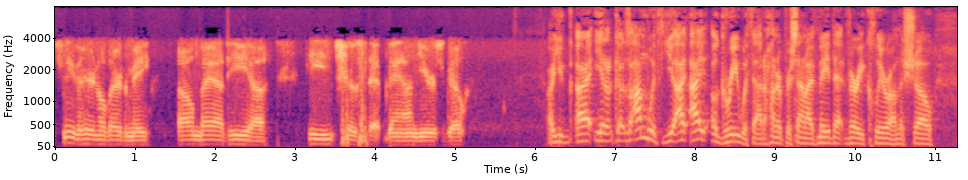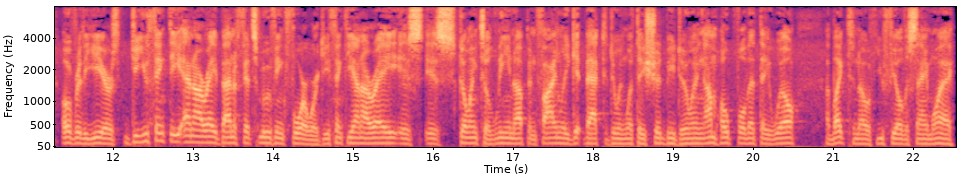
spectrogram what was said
it's neither here nor there to me. On that, he uh, he should have stepped down years ago. Are you, uh, you know, because I'm with you. I, I agree with that 100%. I've made that very clear on the show over the years. Do you think the NRA benefits moving forward? Do you think the NRA is, is going to lean up and finally get back to doing what they should be doing? I'm hopeful that they will. I'd like to know if you feel the same way.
